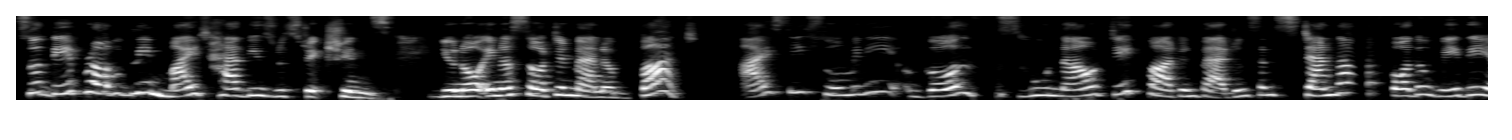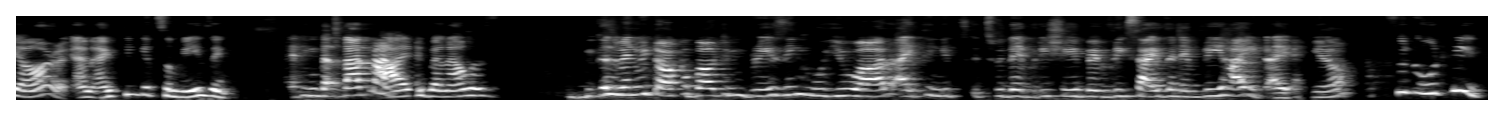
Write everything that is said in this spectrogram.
so they probably might have these restrictions, you know, in a certain manner. But I see so many girls who now take part in pageants and stand up for the way they are. And I think it's amazing. I think that that I, when I was because when we talk about embracing who you are, I think it's it's with every shape, every size, and every height. I you know absolutely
